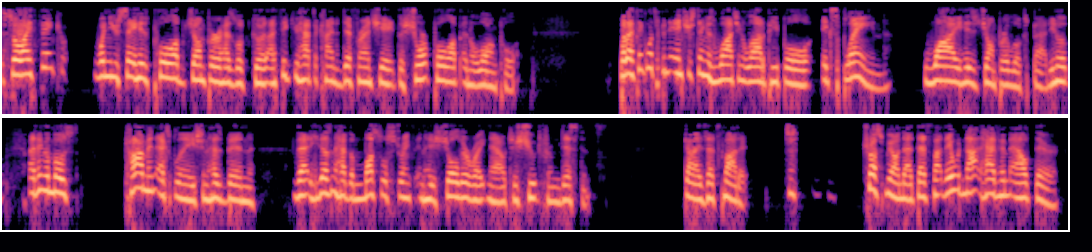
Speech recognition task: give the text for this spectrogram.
So I think when you say his pull up jumper has looked good, I think you have to kind of differentiate the short pull up and the long pull up. But I think what's been interesting is watching a lot of people explain why his jumper looks bad. You know, I think the most common explanation has been that he doesn't have the muscle strength in his shoulder right now to shoot from distance. Guys, that's not it. Just trust me on that. That's not. They would not have him out there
